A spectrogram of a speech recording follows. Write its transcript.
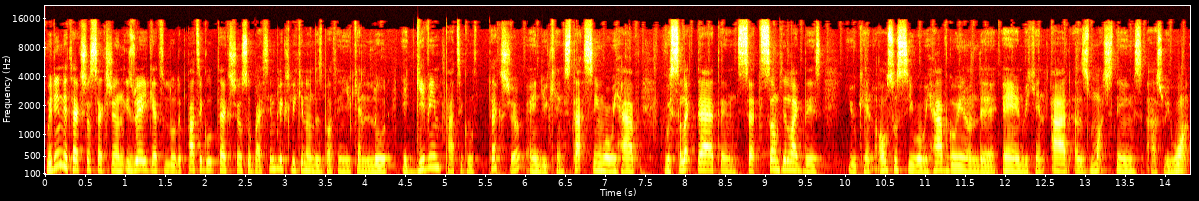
Within the texture section is where you get to load the particle texture so by simply clicking on this button you can load a given particle texture and you can start seeing what we have. If we select that and set something like this you can also see what we have going on there and we can add as much things as we want.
